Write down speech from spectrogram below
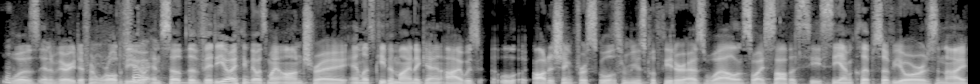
was in a very different worldview. Sure. And so the video, I think that was my entree. And let's keep in mind again, I was auditioning for schools for musical theater as well. And so I saw the CCM clips of yours and I,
